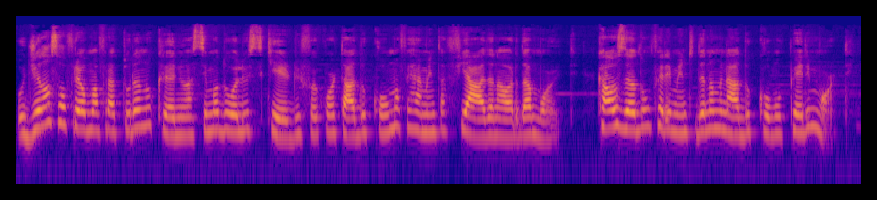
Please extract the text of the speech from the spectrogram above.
O Dylan sofreu uma fratura no crânio acima do olho esquerdo e foi cortado com uma ferramenta afiada na hora da morte, causando um ferimento denominado como perimortem.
